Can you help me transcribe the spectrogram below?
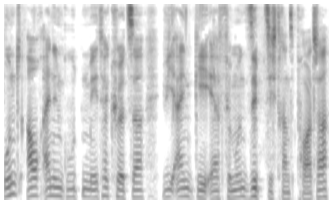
und auch einen guten Meter kürzer wie ein GR75 Transporter,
